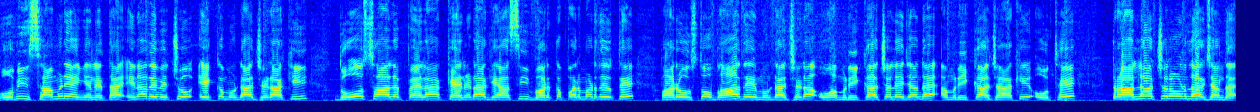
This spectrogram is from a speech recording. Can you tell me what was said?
ਉਹ ਵੀ ਸਾਹਮਣੇ ਆਈਆਂ ਨੇ। ਤਾਂ ਇਹਨਾਂ ਦੇ ਵਿੱਚੋਂ ਇੱਕ ਮੁੰਡਾ ਜਿਹੜਾ ਕਿ 2 ਸਾਲ ਪਹਿਲਾਂ ਕੈਨੇਡਾ ਗਿਆ ਸੀ ਵਰਕ ਪਰਮਿਟ ਦੇ ਉੱਤੇ। ਪਰ ਉਸ ਤੋਂ ਬਾਅਦ ਇਹ ਮੁੰਡਾ ਜਿਹੜਾ ਉਹ ਅਮਰੀਕਾ ਚਲੇ ਜਾਂਦਾ ਹੈ। ਅਮਰੀਕਾ ਜਾ ਕੇ ਉੱਥੇ ਟਰਾਲਾ ਚਲਾਉਣ ਲੱਗ ਜਾਂਦਾ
